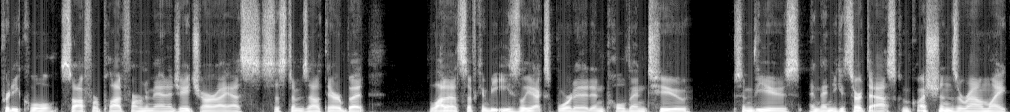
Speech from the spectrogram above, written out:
pretty cool software platform to manage HRIS systems out there. But a lot of that stuff can be easily exported and pulled into some views. And then you can start to ask some questions around like,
